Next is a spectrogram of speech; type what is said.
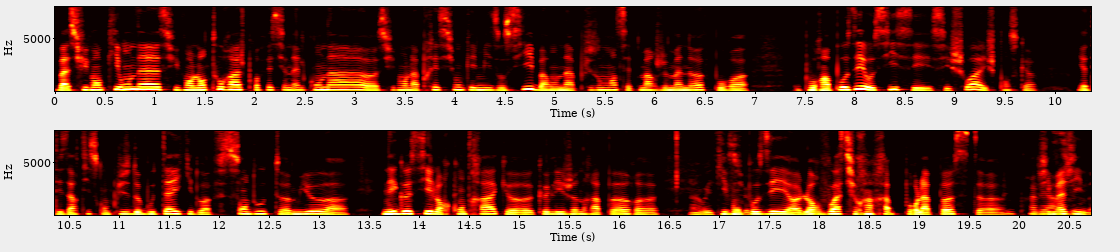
bah, suivant qui on est, suivant l'entourage professionnel qu'on a, euh, suivant la pression qui est mise aussi, bah, on a plus ou moins cette marge de manœuvre pour, euh, pour imposer aussi ses, ses choix. Et je pense qu'il y a des artistes qui ont plus de bouteilles qui doivent sans doute mieux euh, négocier leur contrat que, que les jeunes rappeurs euh, Ah oui, qui vont sûr. poser euh, leur voix sur un rap pour la poste, euh, j'imagine.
